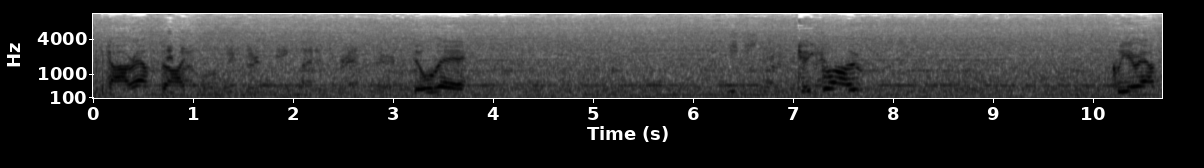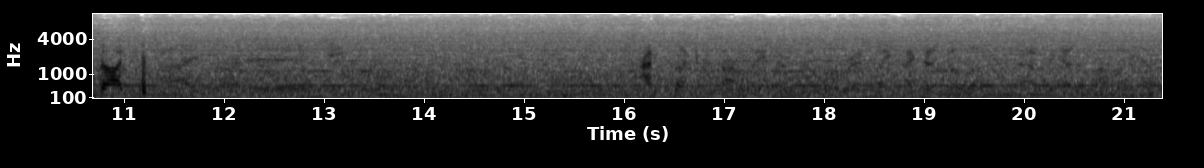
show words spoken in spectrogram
Oh, Car outside. my lonely 13 kind of trend there? Still there. Keep low. Clear outside. I started eight. I'm stuck in the top lane. There's no overhead. Like, I couldn't go low now because of somebody else.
